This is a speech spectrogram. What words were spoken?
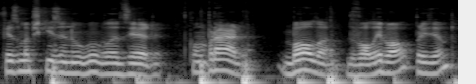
fez uma pesquisa no Google a dizer comprar bola de voleibol, por exemplo,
